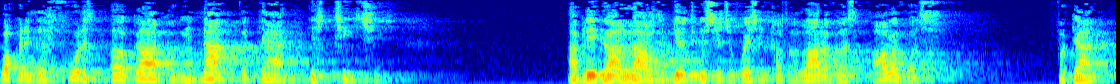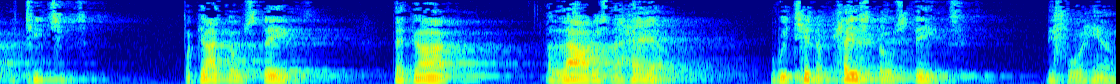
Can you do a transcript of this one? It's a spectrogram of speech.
walking in the fullness of God, but we not forgot His teaching. I believe God allowed us to get into this situation because a lot of us, all of us, forgot the teachings, forgot those things that God allowed us to have. We tend to place those things before Him.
